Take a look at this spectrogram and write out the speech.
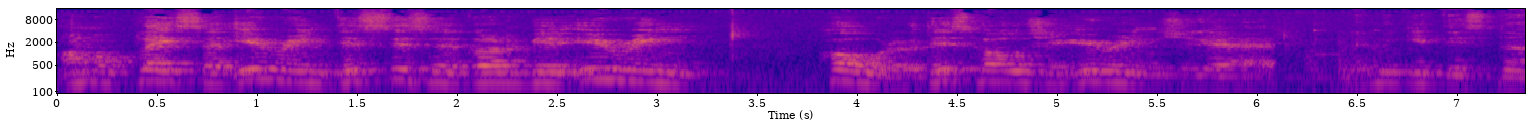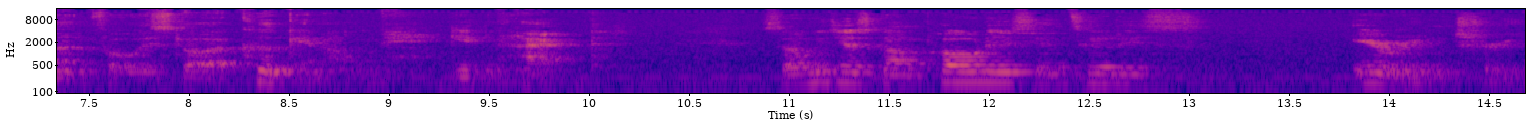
I'm gonna place an earring. This is a, gonna be an earring holder. This holds your earrings, you guys. Let me get this done before it start cooking on me, getting hot. So we just gonna pull this into this earring tree.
